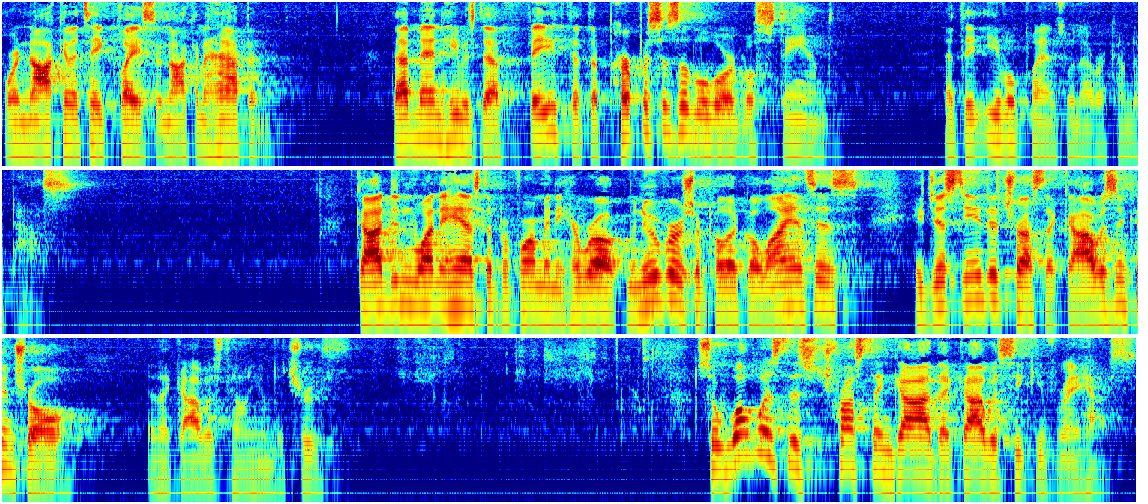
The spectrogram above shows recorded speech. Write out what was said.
were not going to take place, they're not going to happen. That meant he was to have faith that the purposes of the Lord will stand, that the evil plans will never come to pass. God didn't want Ahaz to perform any heroic maneuvers or political alliances. He just needed to trust that God was in control and that God was telling him the truth. So, what was this trust in God that God was seeking from Ahaz?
